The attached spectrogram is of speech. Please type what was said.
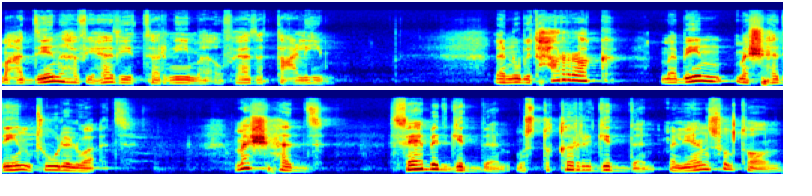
معدينها في هذه الترنيمة أو في هذا التعليم؟ لأنه بيتحرك ما بين مشهدين طول الوقت. مشهد ثابت جدا مستقر جدا مليان سلطان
